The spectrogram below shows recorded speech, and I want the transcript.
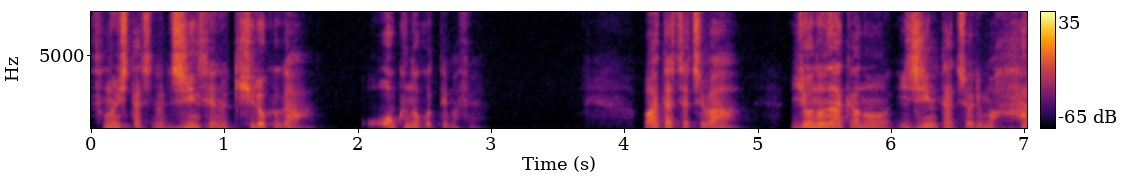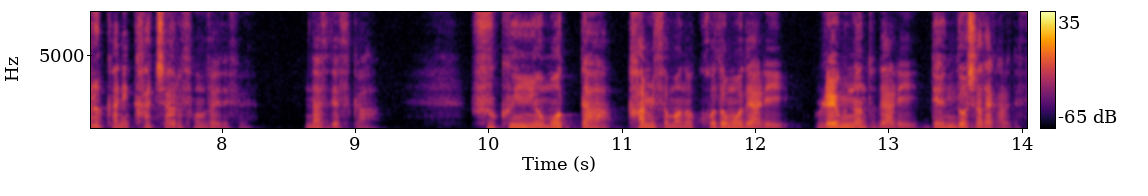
その人たちの人生の記録が多く残っています私たちは世の中の偉人たちよりもはるかに価値ある存在です。なぜですか？福音を持った神様の子供でありレムナントであり伝道者だからです。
